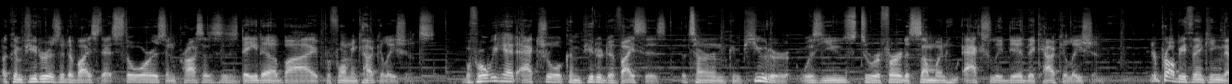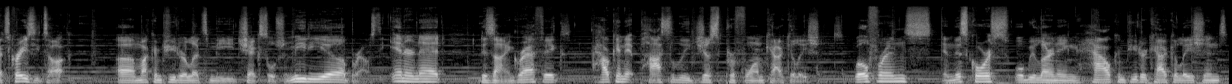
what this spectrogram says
a computer is a device that stores and processes data by performing calculations. Before we had actual computer devices, the term computer was used to refer to someone who actually did the calculation. You're probably thinking that's crazy talk, uh, my computer lets me check social media, browse the internet, design graphics. How can it possibly just perform calculations? Well, friends, in this course, we'll be learning how computer calculations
